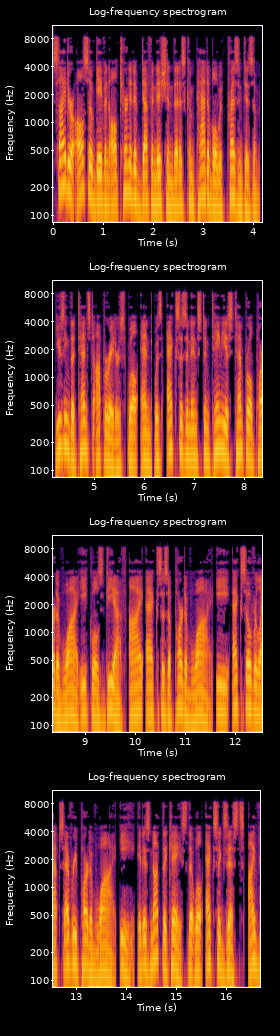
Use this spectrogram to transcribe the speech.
Sider also gave an alternative definition that is compatible with presentism, using the tensed operators will and was. X is an instantaneous temporal part of Y equals df. I. X is a part of Y, e. X overlaps every part of Y, e. It is not the case that will X exists, IV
